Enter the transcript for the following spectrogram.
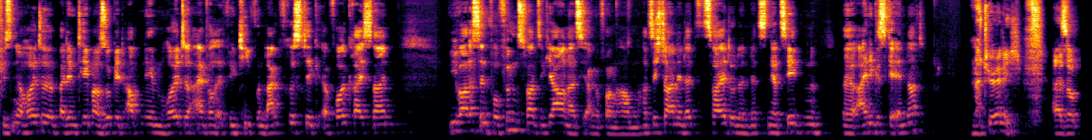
Wir sind ja heute bei dem Thema, so geht Abnehmen heute einfach effektiv und langfristig erfolgreich sein. Wie war das denn vor 25 Jahren, als Sie angefangen haben? Hat sich da in der letzten Zeit oder in den letzten Jahrzehnten äh, einiges geändert? Natürlich. Also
